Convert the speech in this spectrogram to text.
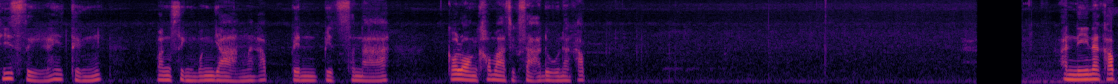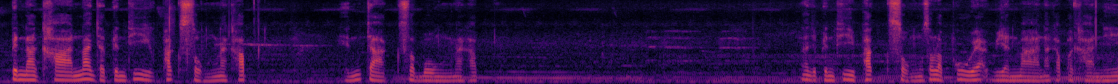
ที่สื่อให้ถึงบางสิ่งบางอย่างนะครับ เป็นปริศนา ก็ลองเข้ามาศึกษาดูนะครับ อันนี้นะครับเป็นอาคารน่าจะเป็นที่พักสงฆ์นะครับ เห็นจากสบงนะครับ น่าจะเป็นที่พักสงฆ์สำหรับผู้แวะเวียนมานะครับ อาคารนี้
